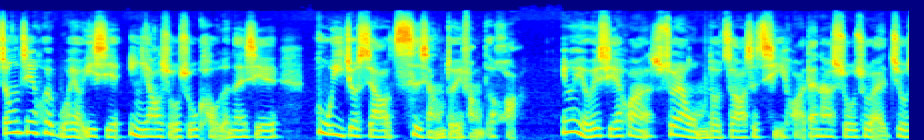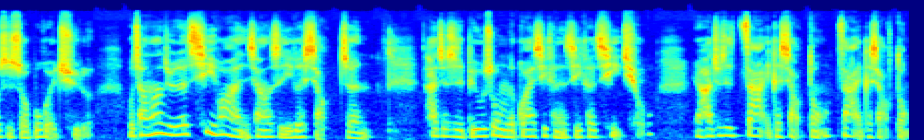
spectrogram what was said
中间会不会有一些硬要说出口的那些故意就是要刺伤对方的话？因为有一些话虽然我们都知道是气话，但他说出来就是收不回去了。我常常觉得气话很像是一个小针，它就是比如说我们的关系可能是一颗气球，然后就是扎一个小洞，扎一个小洞。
